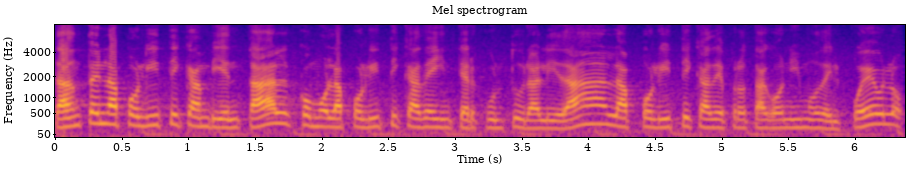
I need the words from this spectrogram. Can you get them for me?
tanto en la política ambiental como la política de interculturalidad, la política de protagonismo del pueblo,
